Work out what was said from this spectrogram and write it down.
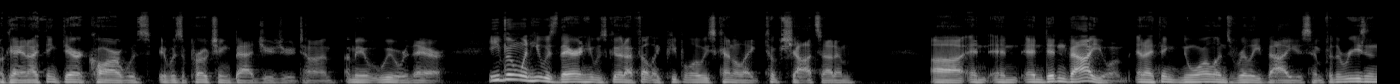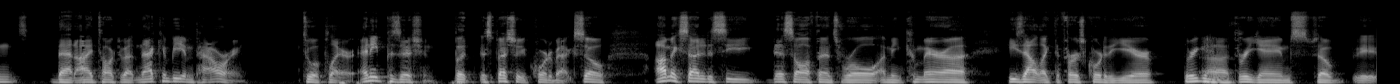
Okay, and I think Derek Carr was it was approaching bad juju time. I mean, we were there. Even when he was there and he was good, I felt like people always kind of like took shots at him uh, and and and didn't value him. And I think New Orleans really values him for the reasons that I talked about, and that can be empowering to a player, any position, but especially a quarterback. So I'm excited to see this offense roll. I mean, Kamara, he's out like the first quarter of the year, Three games. uh, three games. So eh,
